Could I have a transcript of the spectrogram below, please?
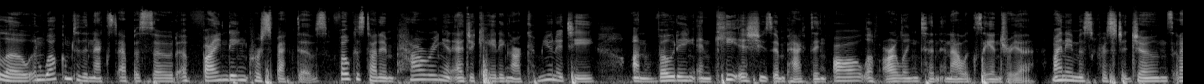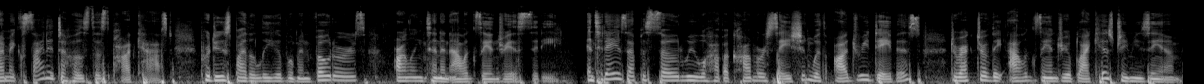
Hello, and welcome to the next episode of Finding Perspectives, focused on empowering and educating our community on voting and key issues impacting all of Arlington and Alexandria. My name is Krista Jones, and I'm excited to host this podcast produced by the League of Women Voters, Arlington and Alexandria City. In today's episode, we will have a conversation with Audrey Davis, director of the Alexandria Black History Museum,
